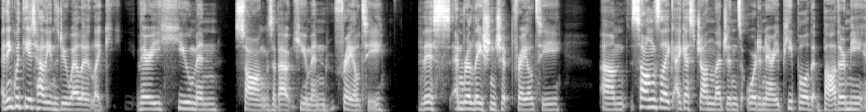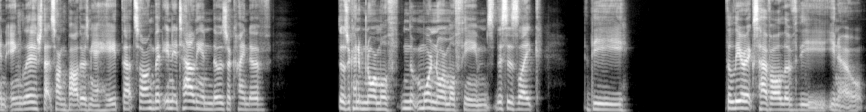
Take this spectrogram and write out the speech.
I think what the Italians do well are like very human songs about human frailty. This and relationship frailty. Um, songs like, I guess, John Legend's Ordinary People that bother me in English. That song bothers me. I hate that song. But in Italian, those are kind of those are kind of normal, more normal themes. This is like the the lyrics have all of the you know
